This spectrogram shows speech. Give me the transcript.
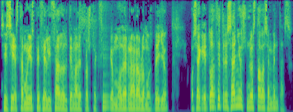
Sí, sí, está muy especializado el tema de prospección moderna, ahora hablamos de ello. O sea que tú hace tres años no estabas en ventas.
